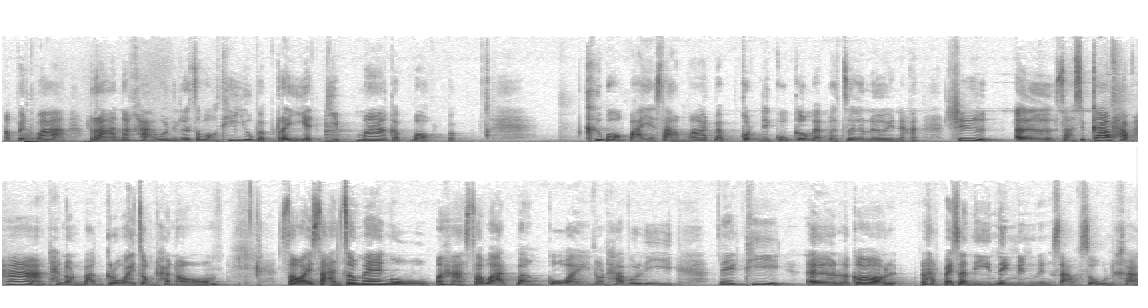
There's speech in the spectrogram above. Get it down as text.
เอาเป็นว่าร้านนะคะ วันนี้เราจะบอกที่อยู่แบบละเอียดยิบมากกับบอกแบบ คือบอกไปอะสามารถแบบกดใน Google Map แล้วเจอเลยนะ ชื่อเออ39ทับ5ถนนบางกรวยจงถนอม ซอยสารเจ้าแม่งู มหาสวัสดิ์บางกรวยนนทบุรี เลขที่เออแล้วก็รหัสไปรษณีย์11130 ค่ะ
